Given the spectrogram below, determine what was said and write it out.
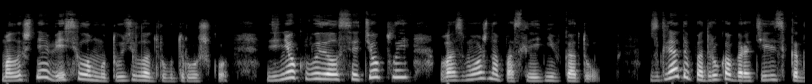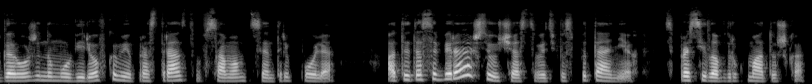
Малышня весело мутузила друг дружку. Денек выдался теплый, возможно, последний в году. Взгляды подруг обратились к отгороженному веревками пространству в самом центре поля. «А ты-то собираешься участвовать в испытаниях?» – спросила вдруг матушка.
